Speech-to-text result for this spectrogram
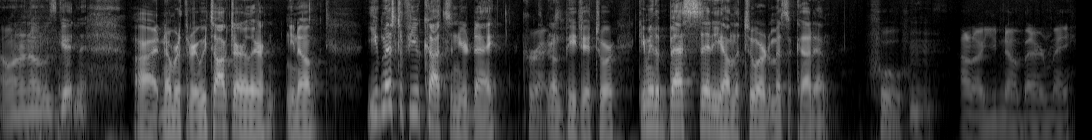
I want to know who's getting it. All right, number three. We talked earlier. You know, you've missed a few cuts in your day. Correct. On the PGA Tour. Give me the best city on the tour to miss a cut in. Whew. I don't know. You know better than me.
